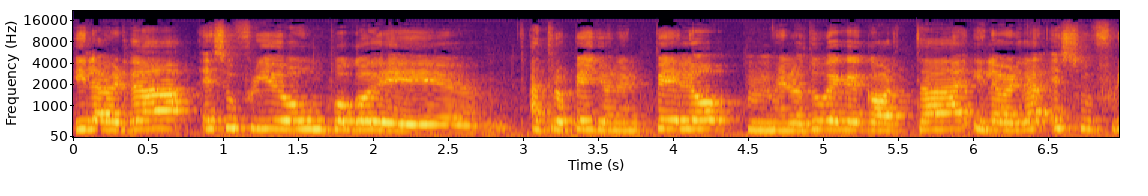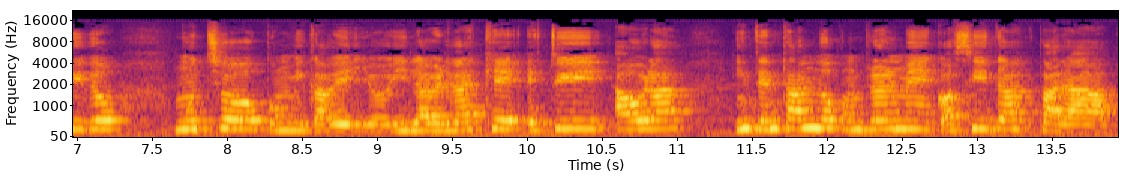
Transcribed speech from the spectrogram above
y la verdad he sufrido un poco de atropello en el pelo me lo tuve que cortar y la verdad he sufrido mucho con mi cabello y la verdad es que estoy ahora intentando comprarme cositas para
